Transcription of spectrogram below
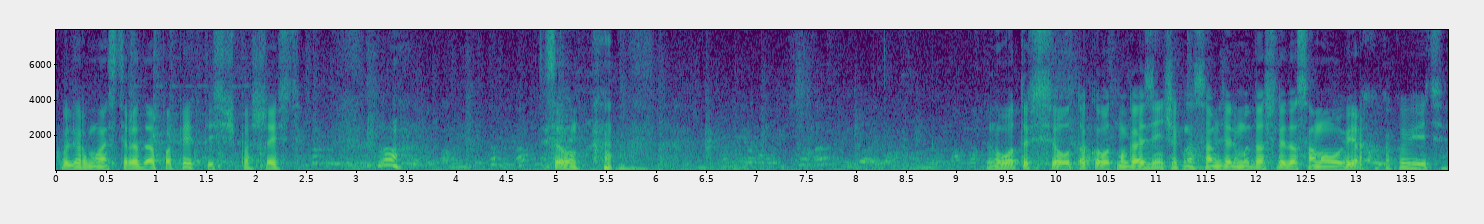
Кулер мастеры, да, по 5 тысяч, по 6. Ну, в целом. Ну вот и все. Вот такой вот магазинчик. На самом деле мы дошли до самого верха, как вы видите.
